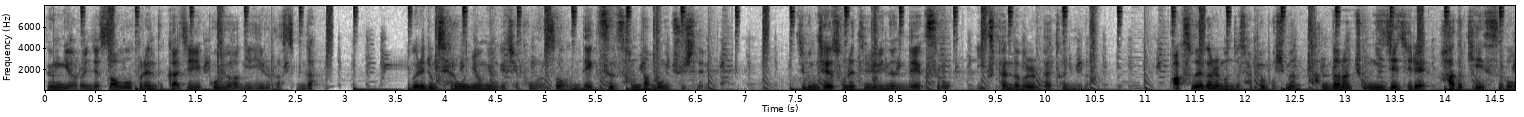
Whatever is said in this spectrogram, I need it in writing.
등 여러 이제 sub brand까지 보유하기에 이르렀습니다. 이번에 좀 새로운 영역의 제품으로서 넥스 3단봉이 출시됩니다. 지금 제 손에 들려있는 넥스로 expandable baton입니다 박스 외관을 먼저 살펴보시면 단단한 종이 재질의 hard case로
